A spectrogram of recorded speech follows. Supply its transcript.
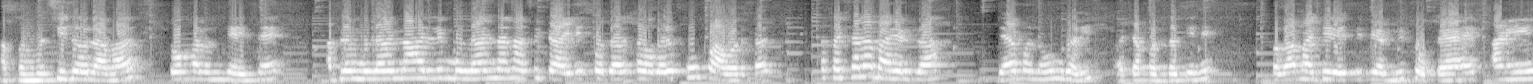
आपण जो शिजवला भात तो घालून घ्यायचाय. आपल्या मुलांना हल्ली मुलांना ना असे चायनीज पदार्थ वगैरे खूप आवडतात. तर कशाला बाहेर जा? त्या बनवून घरी अशा पद्धतीने. बघा माझी रेसिपी अगदी सोप्या आहेत. आणि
